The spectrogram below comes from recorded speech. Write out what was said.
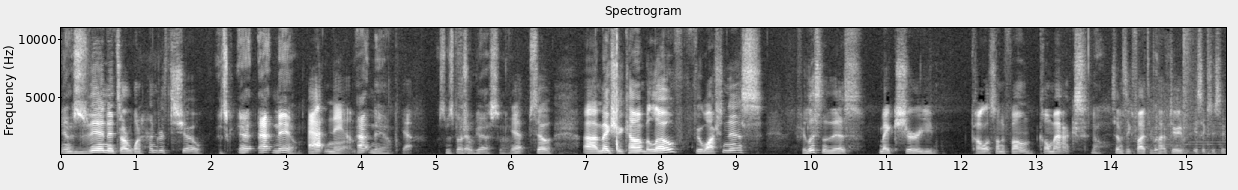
and Yes. then it's our 100th show it's at, at NAMM. at NAMM. At NAMM. yeah, Some special guests. So. yep. So uh, make sure you comment below if you're watching this. If you're listening to this, make sure you call us on the phone. Call Max. No. 765-352-8626.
